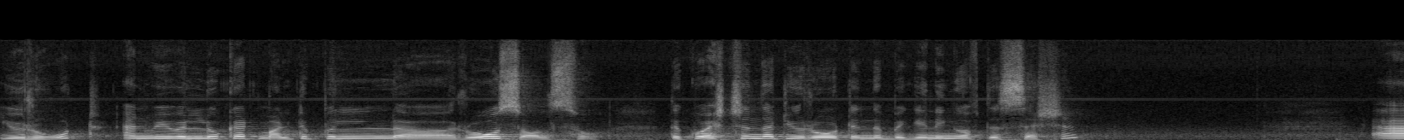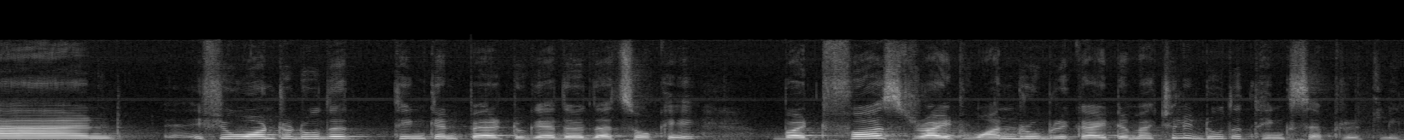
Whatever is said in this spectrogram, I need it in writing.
you wrote and we will look at multiple uh, rows also. The question that you wrote in the beginning of this session and if you want to do the think and pair together that is okay, but first write one rubric item actually do the think separately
